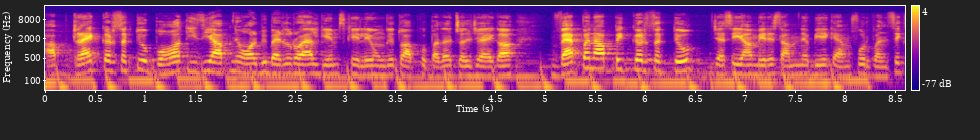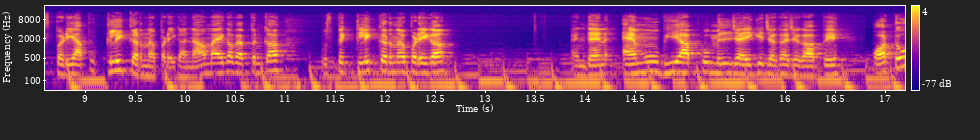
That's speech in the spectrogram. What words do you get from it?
आप ट्रैक कर सकते हो बहुत इजी आपने और भी बैटल रॉयल गेम्स खेले होंगे तो आपको पता चल जाएगा। वेपन आप पिक कर सकते हो। जैसे यहाँ मेरे सामने अभी एक एम फोर वन सिक्स पड़ी आपको क्लिक करना पड़ेगा। नाम आएगा वेपन का, उस पर क्लिक करना पड़ेगा। एंड देन एमओ भी आपको मिल जाएगी जगह जगह पे। ऑटो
